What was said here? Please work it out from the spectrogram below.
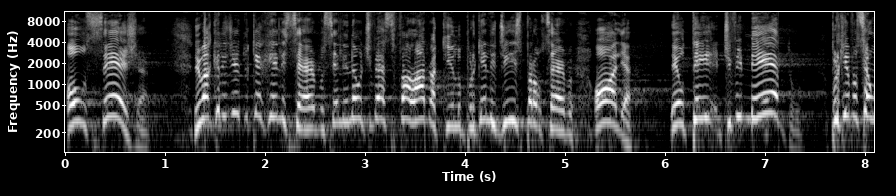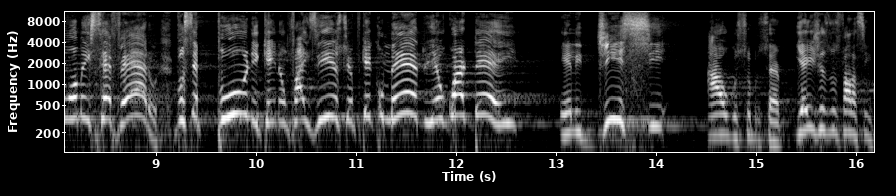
Ou seja, eu acredito que aquele servo, se ele não tivesse falado aquilo, porque ele diz para o servo: Olha, eu te, tive medo, porque você é um homem severo, você pune quem não faz isso, eu fiquei com medo e eu guardei. Ele disse algo sobre o servo. E aí Jesus fala assim:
